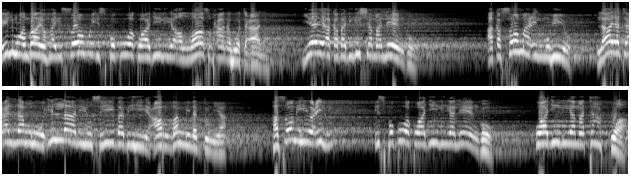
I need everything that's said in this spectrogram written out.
ilmu ambayo haisomwi isipokuwa kwa ajili ya Allah subhanahu wa ta'ala. Yeye akabadilisha malengo akasoma ilmu hiyo. La yataallamuhu illa liyusiba bihi ardhan min ad-dunya. Hasomi hiyo ilmu isipokuwa kwa ajili ya lengo kwa ajili ya matakwa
